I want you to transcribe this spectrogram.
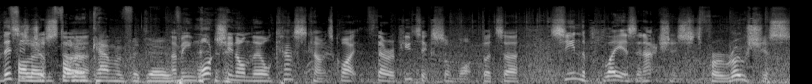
This follow, is just. follow Uh, camera for Jove. I mean, watching on the old cast cam, it's quite therapeutic somewhat, but uh, seeing the players in action is just ferocious.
